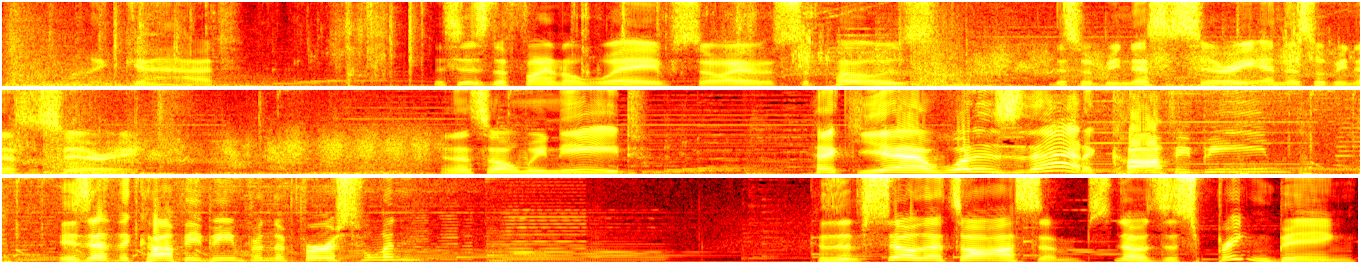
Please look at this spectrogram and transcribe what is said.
Oh my god. This is the final wave, so I suppose this would be necessary and this will be necessary. And that's all we need. Heck yeah, what is that? A coffee bean? Is that the coffee bean from the first one? Because if so, that's awesome. No, it's a spring bean.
